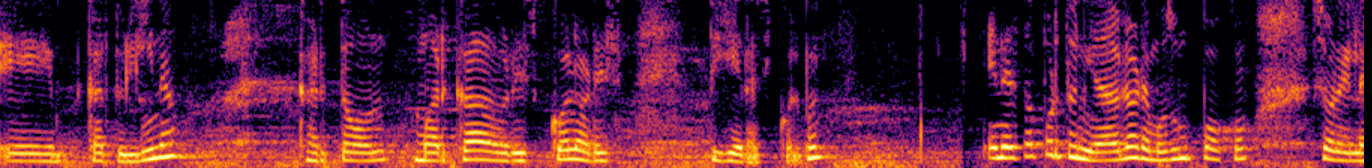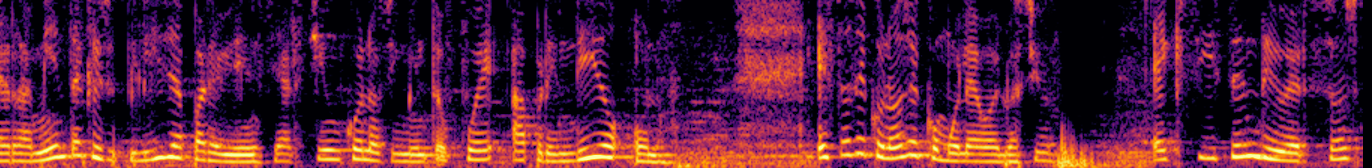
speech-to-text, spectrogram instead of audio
eh, cartulina, cartón, marcadores, colores, tijeras y colbón. En esta oportunidad hablaremos un poco sobre la herramienta que se utiliza para evidenciar si un conocimiento fue aprendido o no. Esta se conoce como la evaluación. Existen diversos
